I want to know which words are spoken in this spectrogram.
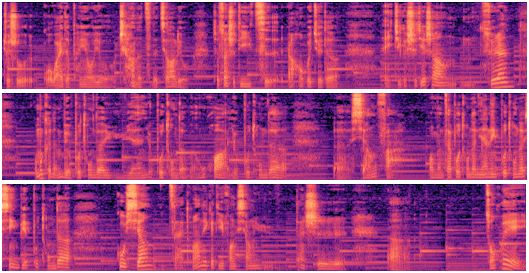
就是国外的朋友有这样的次的交流，这算是第一次。然后会觉得，哎，这个世界上嗯虽然我们可能有不同的语言，有不同的文化，有不同的呃想法，我们在不同的年龄、不同的性别、不同的故乡，在同样的一个地方相遇，但是呃，总会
